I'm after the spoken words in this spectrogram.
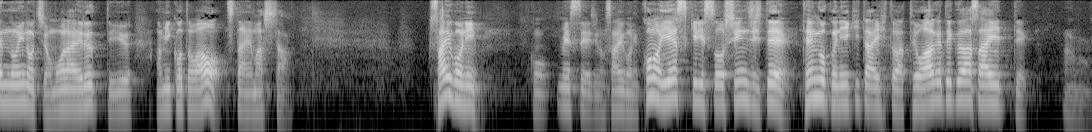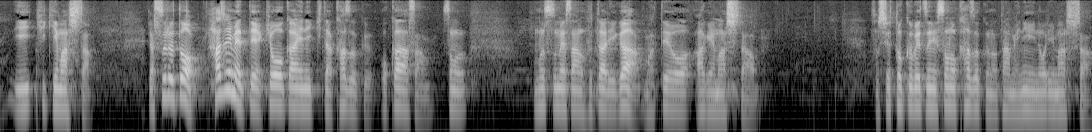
遠の命をもらえるっていう御言葉を伝えました。最後にこうメッセージの最後にこのイエス・キリストを信じて天国に行きたい人は手を挙げてくださいってあの聞きました。すると初めて教会に来た家族お母さんその娘さん2人が手を挙げました。そして特別にその家族のために祈りました。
